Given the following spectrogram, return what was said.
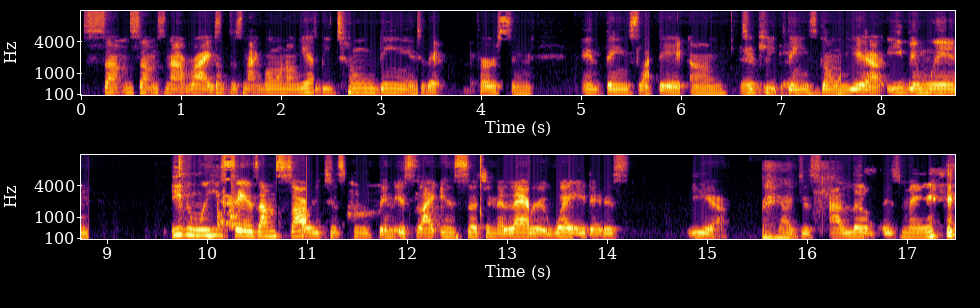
something, something's not right, something's not going on. You have to be tuned in to that person and things like that um to Every keep day. things going. Yeah, even yeah. when even when he says I'm sorry to something, it's like in such an elaborate way that it's yeah. I just I love this man. but,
